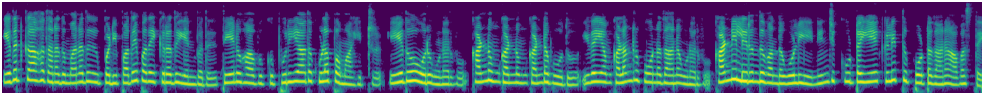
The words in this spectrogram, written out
எதற்காக தனது மனது இப்படி பதை பதைக்கிறது என்பது தேனுகாவுக்கு புரியாத குழப்பமாகிற்று. ஏதோ ஒரு உணர்வு. கண்ணும் கண்ணும் கண்டபோது இதயம் கலன்று போனதான உணர்வு. கண்ணில் இருந்து வந்த ஒளி நெஞ்சுக்கூட்டையே கிழித்து போட்டதான அவஸ்தை.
